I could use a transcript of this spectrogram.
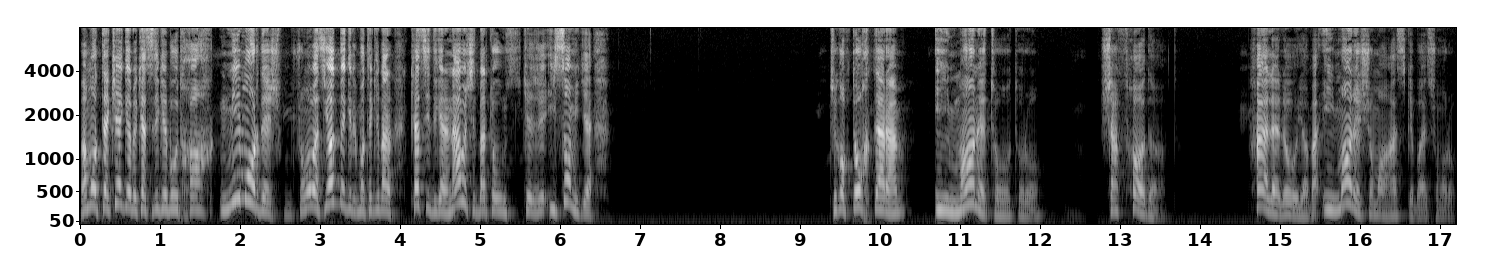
و متکی اگر به کسی دیگه بود خواه میمردش. شما بس یاد بگیرید متکی بر کسی دیگر نباشید بلکه اون که عیسی میگه. چه گفت؟ دخترم ایمان تو تو رو شفا داد. هللویا. و ایمان شما هست که باید شما رو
